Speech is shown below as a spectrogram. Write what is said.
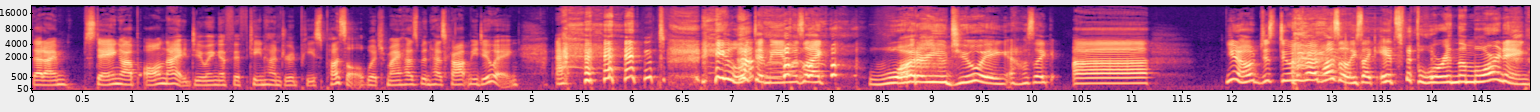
that I'm staying up all night doing a 1500 piece puzzle, which my husband has caught me doing. And he looked at me and was like, What are you doing? And I was like, Uh, you know, just doing my puzzle. And he's like, It's four in the morning.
